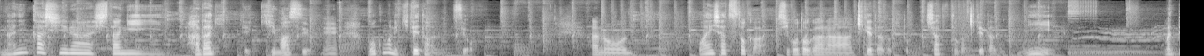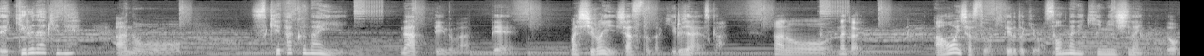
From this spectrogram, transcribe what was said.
何かしら下着、肌着って着ますよね。僕もね、着てたんですよ。あの、ワイシャツとか仕事柄着てた時とか、シャツとか着てた時に、まあできるだけね、あの、透けたくないなっていうのがあって、まあ白いシャツとか着るじゃないですか。あの、なんか、青いシャツとか着てるときはそんなに気にしないんだけど、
